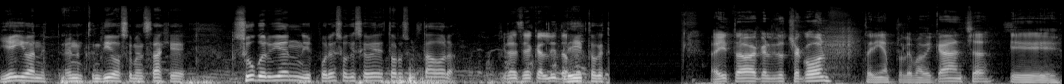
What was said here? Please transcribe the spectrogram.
Y ellos han, han entendido ese mensaje súper bien y es por eso que se ve estos resultados ahora. Gracias, Carlito. Listo, que Ahí estaba Carlitos Chacón, tenían problemas de cancha, eh,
